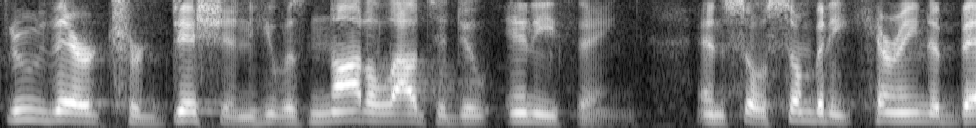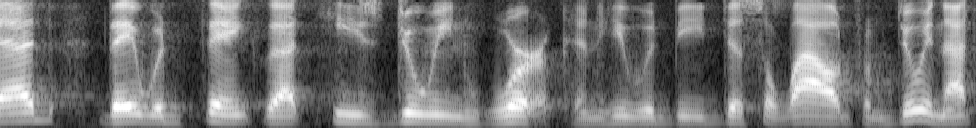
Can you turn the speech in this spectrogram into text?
through their tradition, he was not allowed to do anything. And so, somebody carrying a bed, they would think that he's doing work and he would be disallowed from doing that.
